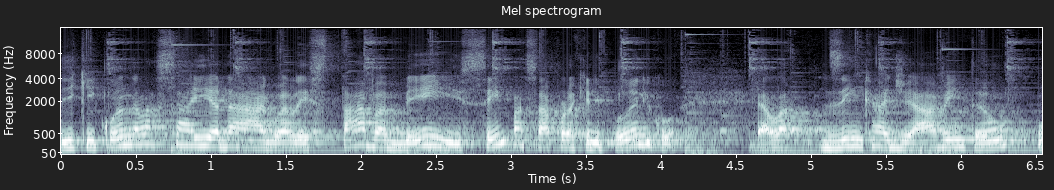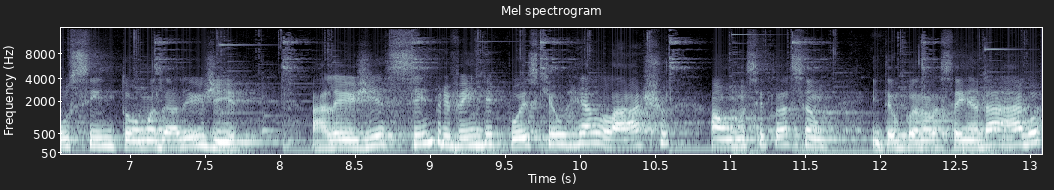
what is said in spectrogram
e que quando ela saía da água ela estava bem e sem passar por aquele pânico, ela desencadeava então o sintoma da alergia. A alergia sempre vem depois que eu relaxo a uma situação. Então, quando ela saía da água,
